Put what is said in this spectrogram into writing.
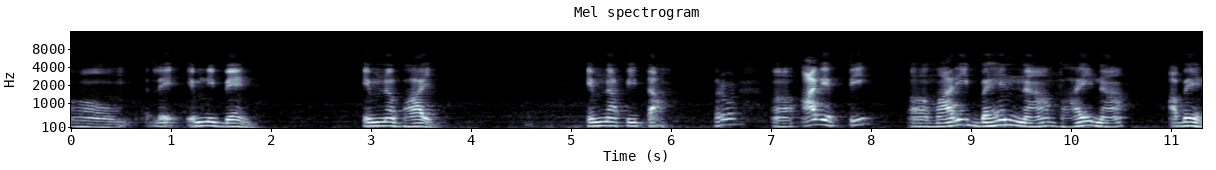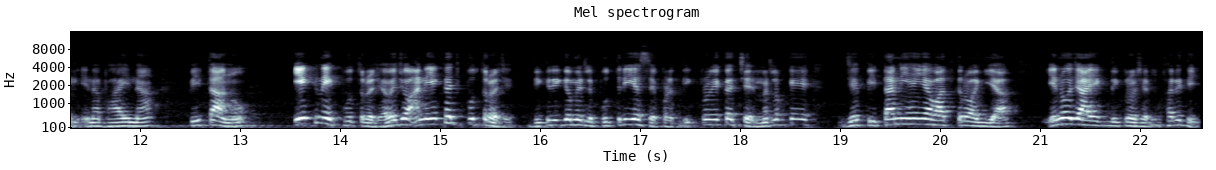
એટલે એમની બેન, એમના ભાઈ, એમના પિતા, બરાબર? આ વ્યક્તિ મારી બહેનના ભાઈના, આ બહેન, એના ભાઈના પિતાનો એકને એક પુત્ર છે. હવે જો આને એક જ પુત્ર છે, દીકરી ગમે એટલે પુત્રી હશે, પણ દીકરો એક જ છે. મતલબ કે જે પિતાની અહીંયા વાત કરવા ગયા, એનો જ આ એક દીકરો છે. એટલે ફરીથી,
